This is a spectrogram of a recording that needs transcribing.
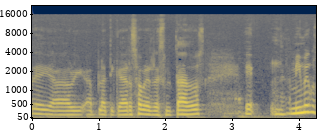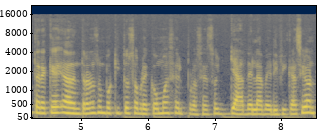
eh, a, a, platicar sobre resultados, eh, a mí me gustaría que adentrarnos un poquito sobre cómo es el proceso ya de la verificación,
